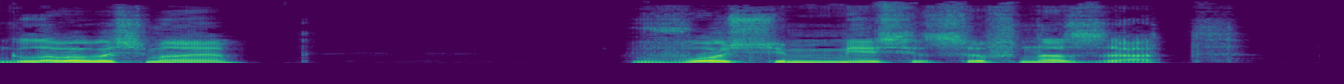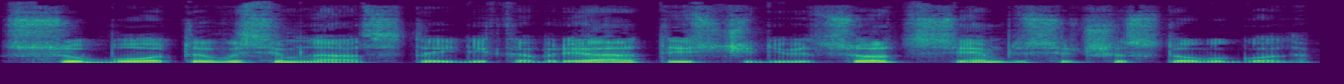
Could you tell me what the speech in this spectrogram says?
Глава восьмая. Восемь месяцев назад. Суббота, 18 декабря 1976 года.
